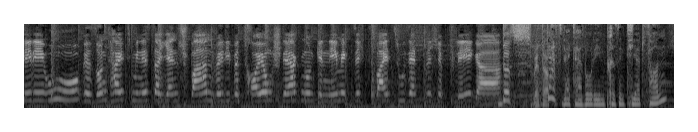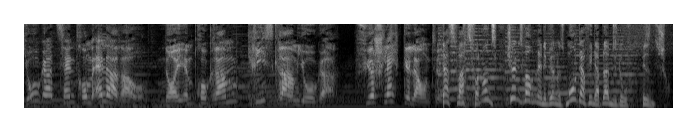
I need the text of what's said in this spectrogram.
CDU, Gesundheitsminister Jens Spahn will die Betreuung stärken und genehmigt sich zwei zusätzliche Pfleger. Das Wetter. Das Wetter wurde Ihnen präsentiert von Yoga-Zentrum Ellerau. Neu im Programm Griesgram-Yoga. Für schlecht gelaunte. Das war's von uns. Schönes Wochenende. Wir hören uns Montag wieder. Bleiben Sie doof. Wir sind's schon.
